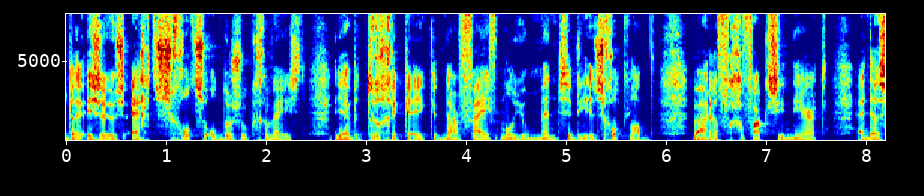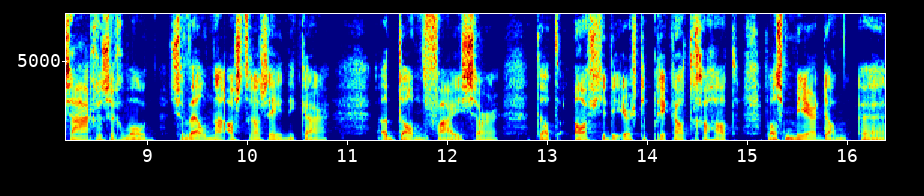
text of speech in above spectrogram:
Er is dus echt Schots onderzoek geweest. Die hebben teruggekeken naar 5 miljoen mensen die in Schotland waren gevaccineerd. En daar zagen ze gewoon, zowel na AstraZeneca dan Pfizer, dat als je de eerste prik had gehad, was meer dan uh,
